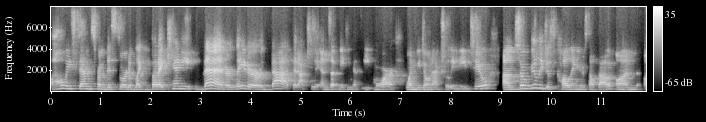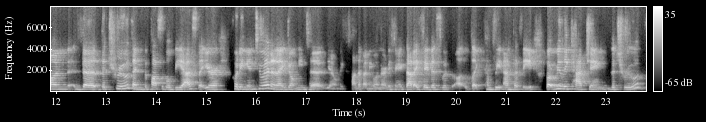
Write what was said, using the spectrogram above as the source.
always stems from this sort of like, but I can't eat then or later or that, that actually ends up making us eat more when we don't actually need to. Um, so really just calling yourself out on, on the, the truth and the possible BS that you're putting into it. And I don't mean to, you know, make fun of anyone or anything like that. I say this with uh, like complete empathy, but really catching the truth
